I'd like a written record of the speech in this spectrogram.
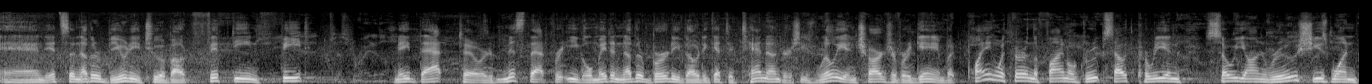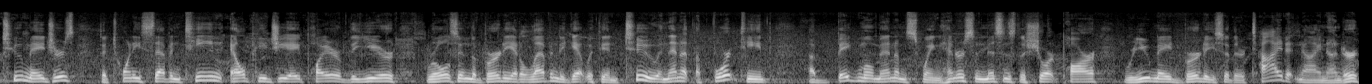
and it's another beauty to about 15 feet made that uh, or missed that for Eagle. Made another birdie though to get to 10 under. She's really in charge of her game. But playing with her in the final group, South Korean Soyeon Ryu. She's won two majors. The 2017 LPGA Player of the Year rolls in the birdie at 11 to get within two, and then at the 14th. A big momentum swing. Henderson misses the short par. Ryu made birdie, so they're tied at 9 under.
